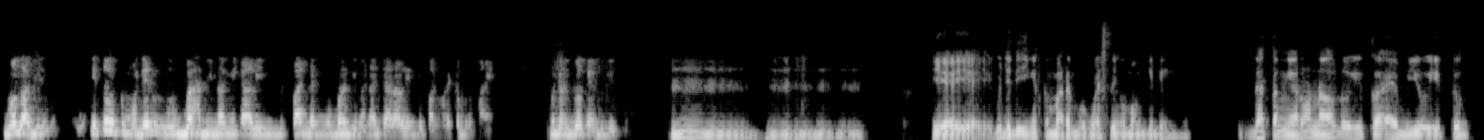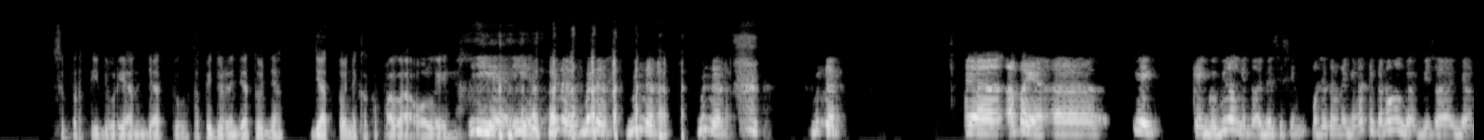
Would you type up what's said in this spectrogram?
gue nggak bisa itu kemudian ngubah dinamika lini depan dan ngubah gimana cara lini depan mereka bermain menurut gue kayak begitu hmm. iya iya iya gue jadi ingat kemarin Bung Wesley ngomong gini datangnya Ronaldo ke MU itu seperti durian jatuh. Tapi durian jatuhnya jatuhnya ke kepala oleh. Iya iya. Benar benar benar benar. Benar. Ya apa ya uh, ya kayak gue bilang gitu ada sisi positif negatif. Karena lo nggak bisa nggak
